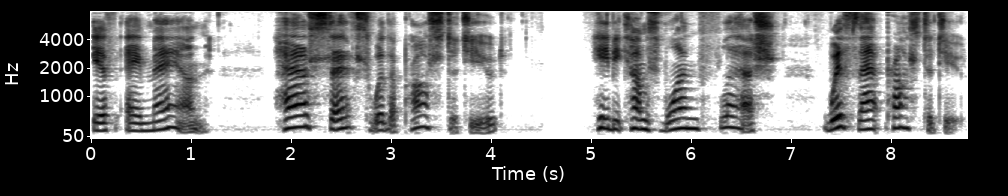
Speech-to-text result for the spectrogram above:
if a man has sex with a prostitute, he becomes one flesh with that prostitute.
